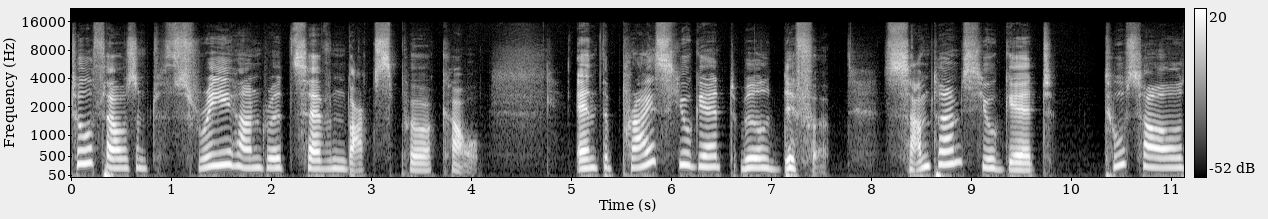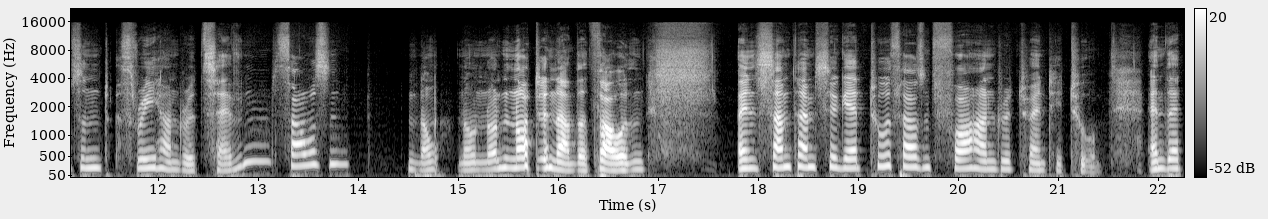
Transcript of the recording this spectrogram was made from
2,307 bucks per cow. And the price you get will differ. Sometimes you get 2,307,000. No, no, no, not another thousand. And sometimes you get 2,422. And that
